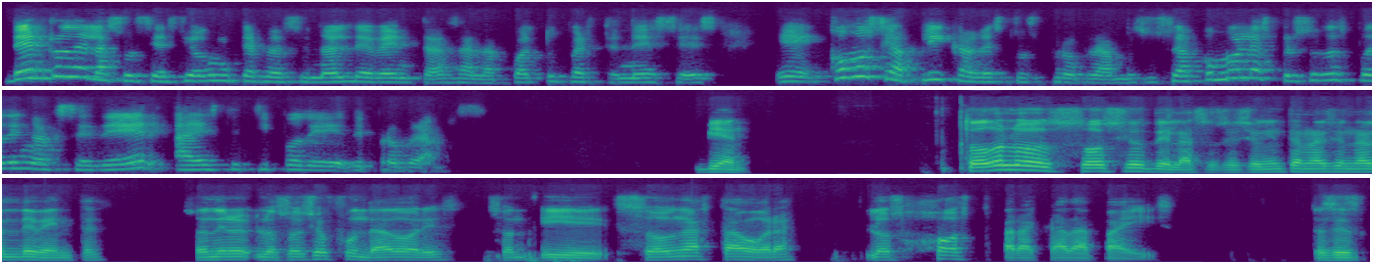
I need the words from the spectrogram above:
Dentro de la Asociación Internacional de Ventas a la cual tú perteneces, eh, ¿cómo se aplican estos programas? O sea, ¿cómo las personas pueden acceder a este tipo de programas? Bien, todos los socios de la Asociación Internacional de Ventas son los socios fundadores y son hasta ahora los hosts para cada país. Entonces,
